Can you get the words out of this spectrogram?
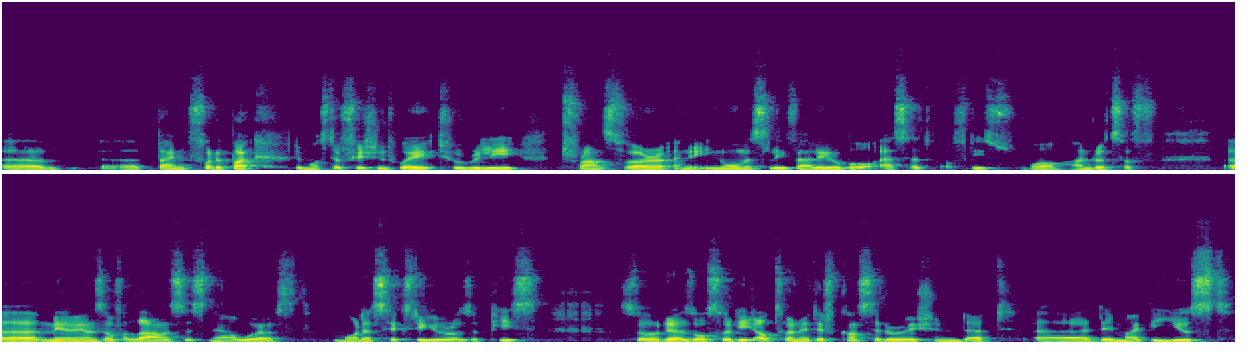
um, uh, bang for the buck, the most efficient way to really transfer an enormously valuable asset of these, well, hundreds of uh, millions of allowances now worth more than 60 euros a piece. So there's also the alternative consideration that uh, they might be used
